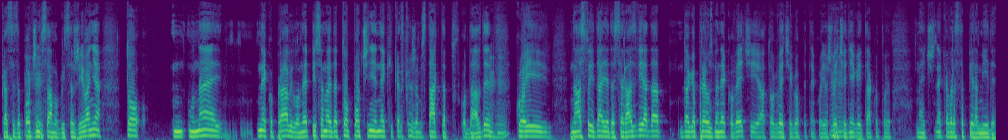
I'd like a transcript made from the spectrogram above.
kad se započinje samog istraživanja, to u naj neko pravilo nepisano je da to počinje neki, kad kažem, startup odavde, koji nastoji dalje da se razvija, da, da ga preuzme neko veći, a tog većeg opet neko još veći od njega i tako to je najč- neka vrsta piramide.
